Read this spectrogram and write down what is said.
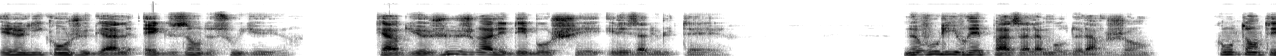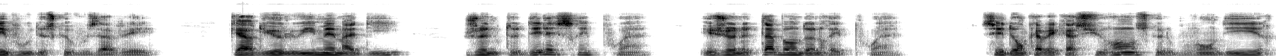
et le lit conjugal exempt de souillure, car Dieu jugera les débauchés et les adultères. Ne vous livrez pas à l'amour de l'argent, contentez-vous de ce que vous avez, car Dieu lui-même a dit, Je ne te délaisserai point, et je ne t'abandonnerai point. C'est donc avec assurance que nous pouvons dire,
